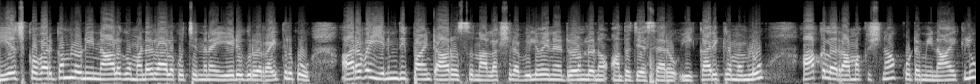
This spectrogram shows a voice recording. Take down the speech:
నియోజకవర్గంలోని నాలుగు మండలాలకు చెందిన ఏడుగురు రైతులకు అరవై ఎనిమిది పాయింట్ ఆరు సున్నా లక్షల విలువైన డ్రోన్లను అందజేశారు. ఈ కార్యక్రమంలో ఆకుల రామకృష్ణ కూటమి నాయకులు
